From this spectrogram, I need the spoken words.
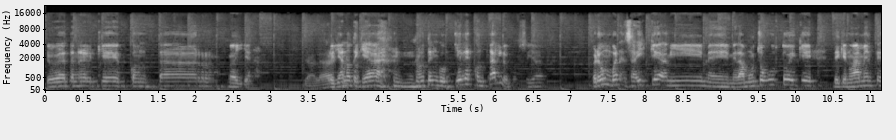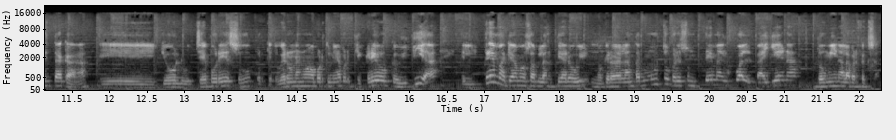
Te voy a tener que contar ballena. Ya, Pero ya no te queda, no tengo que descontarle, pues ya. Pero un buen, ¿sabéis qué? A mí me, me da mucho gusto de que, de que nuevamente está acá. Eh, yo luché por eso, porque tuviera una nueva oportunidad, porque creo que hoy día el tema que vamos a plantear hoy, no quiero adelantar mucho, pero es un tema el cual Ballena domina a la perfección.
